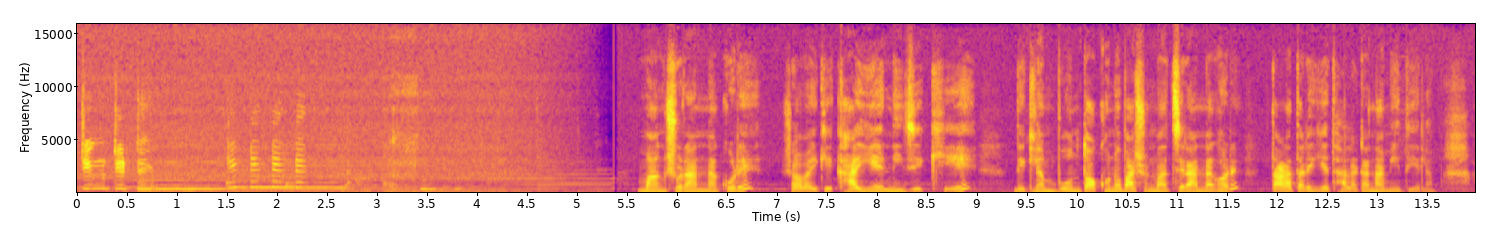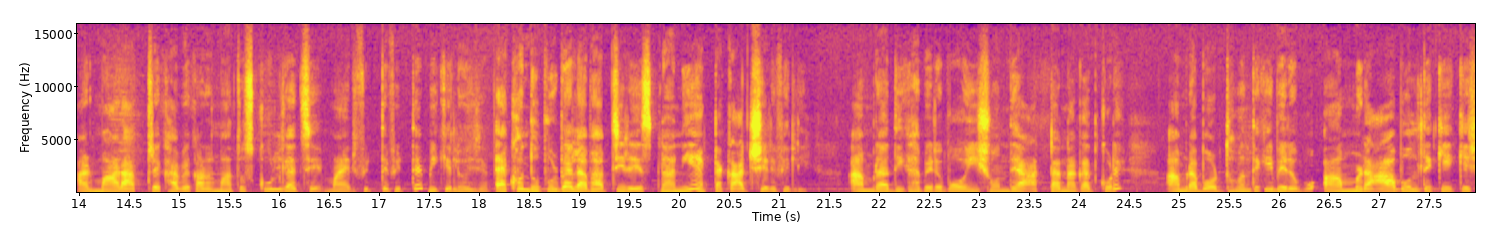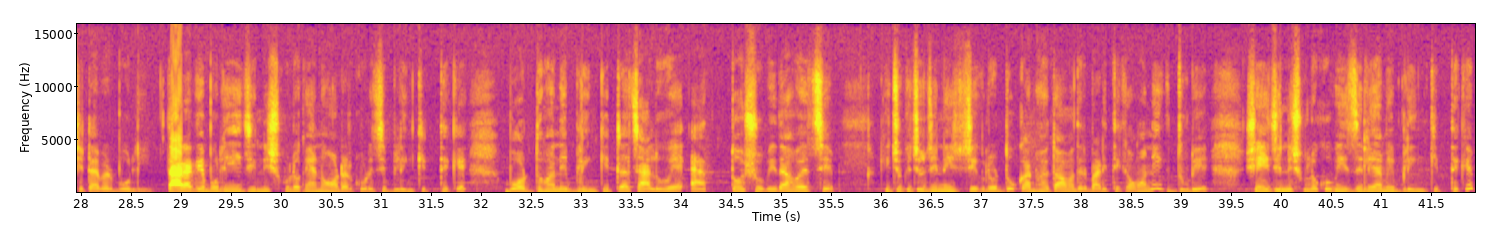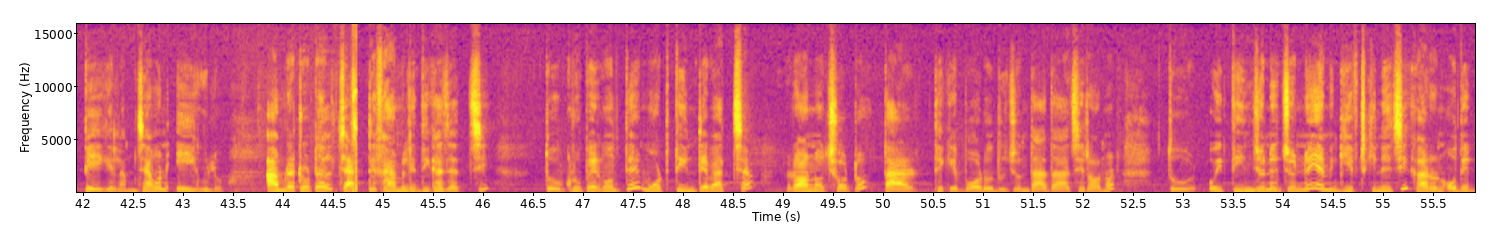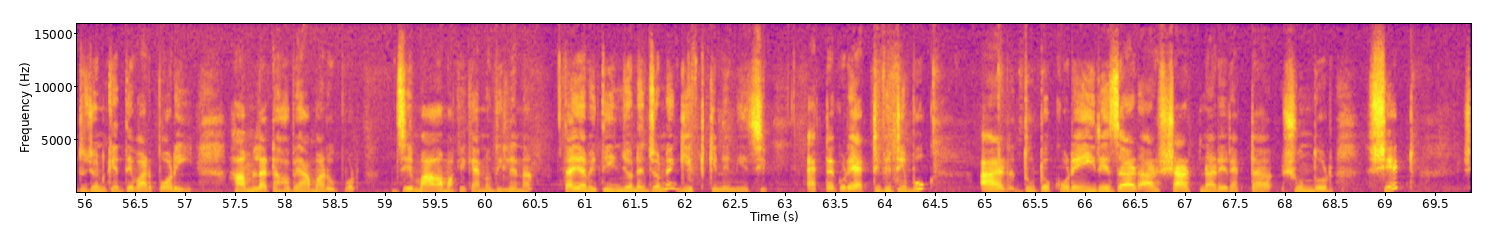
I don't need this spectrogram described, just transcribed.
টিটিং টিটিং, ডিং ডিং ডিং ডিং। মাংস রান্না করে সবাইকে খাইয়ে নিজে খেয়ে দেখলাম বোন তখনও বাসন মাজছে রান্নাঘরে, তাড়াতাড়ি গিয়ে থালাটা নামিয়ে দিয়ে এলাম। আর মা রাত্রে খাবে কারণ মা তো স্কুল গেছে, মায়ের ফিরতে ফিরতে বিকেল হয়ে যাবে। এখন দুপুরবেলা ভাবছি রেস্ট না নিয়ে একটা কাজ সেরে ফেলি। আমরা দীঘা বেরোবো ওই সন্ধে আটটা নাগাদ করে আমরা বর্ধমান থেকেই বেরোবো, আমরা বলতে কে কে সেটা এবার বলি। তার আগে বলি এই জিনিসগুলো কেন অর্ডার করেছি ব্লিঙ্কিট থেকে। বর্ধমানে ব্লিঙ্কিটটা চালু হয়ে এত সুবিধা হয়েছে। কিছু কিছু জিনিস যেগুলোর দোকান হয়তো আমাদের বাড়ি থেকে অনেক দূরে, সেই জিনিসগুলো খুব ইজিলি আমি ব্লিঙ্কিট থেকে পেয়ে গেলাম। যেমন এইগুলো। আমরা টোটাল চারটে ফ্যামিলি দীঘা যাচ্ছি। তো গ্রুপের মধ্যে মোট তিনটে বাচ্চা, রনও ছোট, তার থেকে বড় দুজন দাদা আছে রনর। তো ওই তিনজনের জন্যই আমি গিফট কিনেছি, কারণ ওদের দুজনকে দেওয়ার পরেই হামলাটা হবে আমার ওপর যে মা আমাকে কেন দিলে না? তাই আমি তিনজনের জন্য গিফট কিনে নিয়েছি। একটা করে অ্যাক্টিভিটি বুক আর দুটো করে ইরেজার আর শার্পনারের একটা সুন্দর সেট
